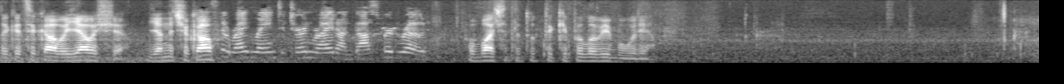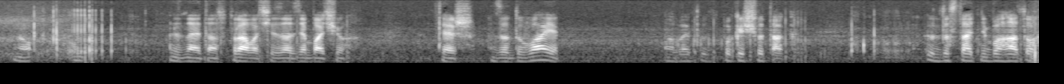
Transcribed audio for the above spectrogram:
Таке цікаве явище. Я не чекав побачити тут такі пилові бурі. Ну, не знаю, там справа чи зараз я бачу теж задуває. Але тут поки що так. Достатньо багато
